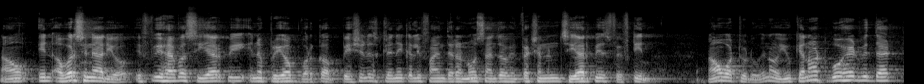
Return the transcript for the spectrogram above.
Now, in our scenario, if we have a CRP in a pre-op workup, patient is clinically fine, there are no signs of infection, and CRP is 15. Now what to do? You know, you cannot go ahead with that.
